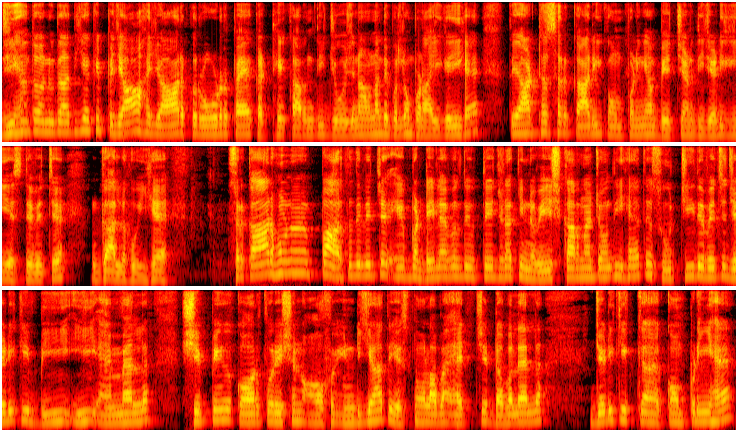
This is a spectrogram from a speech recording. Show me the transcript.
ਜੀ ਹਾਂ, ਤੁਹਾਨੂੰ ਦੱਸ ਦਈਏ ਕਿ 50000 ਕਰੋੜ ਰੁਪਏ ਇਕੱਠੇ ਕਰਨ ਦੀ ਯੋਜਨਾ ਉਹਨਾਂ ਦੇ ਵੱਲੋਂ ਬਣਾਈ ਗਈ ਹੈ ਤੇ 8 ਸਰਕਾਰੀ ਕੰਪਨੀਆਂ ਵੇਚਣ ਦੀ ਜਿਹੜੀ ਕਿ ਇਸ ਦੇ ਵਿੱਚ ਗੱਲ ਹੋਈ ਹੈ। ਸਰਕਾਰ ਹੁਣ ਭਾਰਤ ਦੇ ਵਿੱਚ ਇਹ ਵੱਡੇ ਲੈਵਲ ਦੇ ਉੱਤੇ ਜਿਹੜਾ ਕਿ ਨਿਵੇਸ਼ ਕਰਨਾ ਚਾਹੁੰਦੀ ਹੈ ਤੇ ਸੂਚੀ ਦੇ ਵਿੱਚ ਜਿਹੜੀ ਕਿ BEML shipping corporation of India ਤੇ ਇਸ ਤੋਂ ਇਲਾਵਾ HLL ਜਿਹੜੀ ਕਿ ਕੰਪਨੀ ਹੈ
